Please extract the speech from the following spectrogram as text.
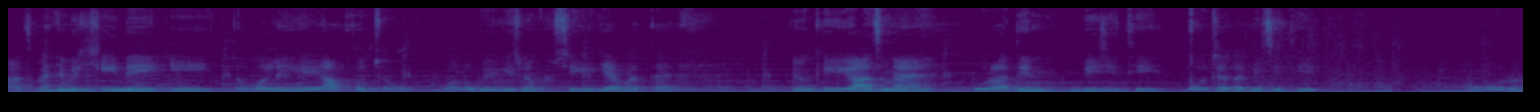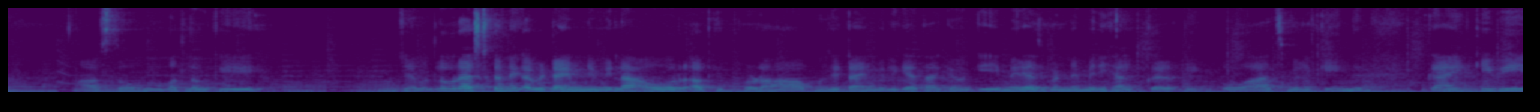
आज मैंने मिल्की नहीं की। तो बोलेंगे, आप कुछ बोलोगे कि इसमें खुशी की क्या बात है? क्योंकि आज मैं पूरा दिन बिज़ी थी, बहुत ज़्यादा बिज़ी थी। और आज तो मतलब कि मुझे मतलब रेस्ट करने का भी टाइम नहीं मिला और अभी थोड़ा मुझे टाइम मिल गया था क्योंकि मेरे हस्बैंड ने मेरी हेल्प कर दी। वो आज मिल्किंग गाय की भी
